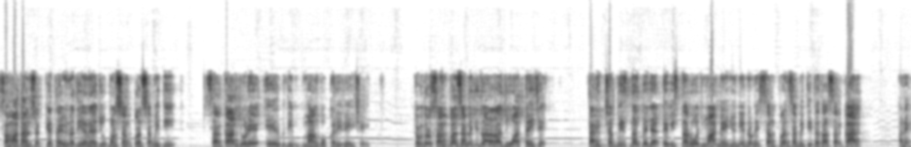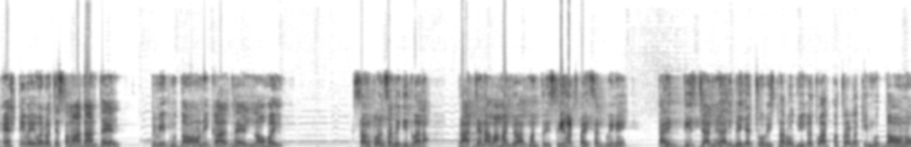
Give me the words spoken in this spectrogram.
સમાધાન શક્ય થયું નથી અને હજુ પણ સંકલન સમિતિ સરકાર જોડે એ બધી માંગો કરી રહી છે. તો મિત્રો, સંકલન સમિતિ દ્વારા રજૂઆત થઈ છે. તારીખ છવ્વીસ દસ બે હજાર ના રોજ માન્ય યુનિયનોની સંકલન સમિતિ તથા સરકાર અને એસટી વહીવટ વચ્ચે સમાધાન થયેલ, વિવિધ મુદ્દાઓનો નિકાલ થયેલ ન હોય. સંકલન સમિતિ દ્વારા રાજ્યના વાહન વ્યવહાર મંત્રી શ્રી હર્ષભાઈ સંઘવીને તારીખ ત્રીસ જાન્યુઆરી બે હજાર ના રોજ વિગતવાર પત્ર લખી મુદ્દાઓનો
